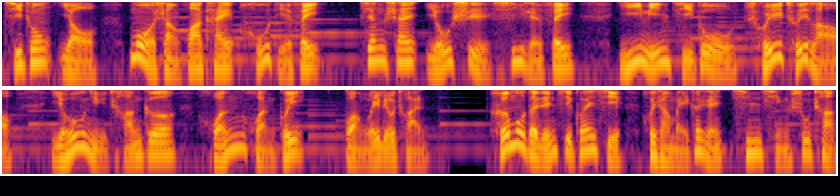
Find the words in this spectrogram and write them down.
其中有“陌上花开蝴蝶飞，江山犹是昔人飞。遗民几度垂垂老，游女长歌缓缓归”，广为流传。和睦的人际关系会让每个人心情舒畅，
